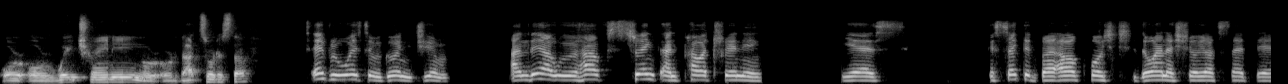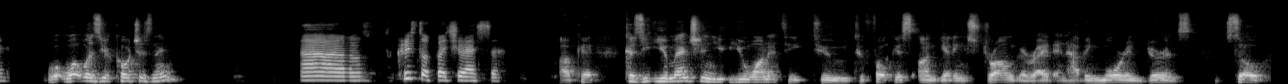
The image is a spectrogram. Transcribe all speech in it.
or or weight training or, or that sort of stuff? Every Wednesday we go in gym, and there we will have strength and power training. Yes, instructed by our coach, the one I show you outside there. What, what was your coach's name? Uh, Christopher Chirasa. Okay, because you, you, mentioned you, you wanted to to to focus on getting stronger, right, and having more endurance. So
